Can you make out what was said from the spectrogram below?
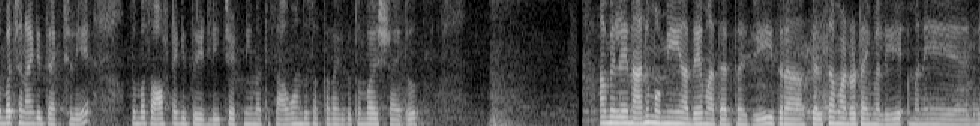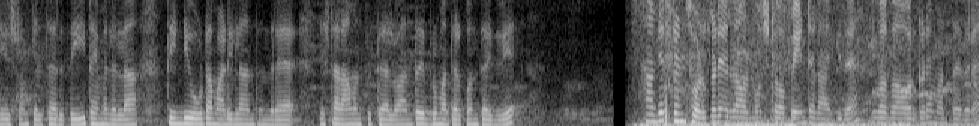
ತುಂಬ ಚೆನ್ನಾಗಿತ್ತು ಆ್ಯಕ್ಚುಲಿ ತುಂಬ ಸಾಫ್ಟಾಗಿತ್ತು ಇಡ್ಲಿ, ಚಟ್ನಿ ಮತ್ತು ಸಾಗು ಅಂತೂ ಸಕ್ಕತ್ತಾಗಿತ್ತು. ತುಂಬ ಇಷ್ಟ ಆಯಿತು. ಆಮೇಲೆ ನಾನು, ಮಮ್ಮಿ ಅದೇ ಮಾತಾಡ್ತಾ ಇದ್ವಿ. ಈ ಥರ ಕೆಲಸ ಮಾಡೋ ಟೈಮಲ್ಲಿ ಮನೆಯಲ್ಲಿ ಎಷ್ಟೊಂದು ಕೆಲಸ ಇರುತ್ತೆ, ಈ ಟೈಮಲ್ಲೆಲ್ಲ ತಿಂಡಿ ಊಟ ಮಾಡಿಲ್ಲ ಅಂತಂದರೆ ಎಷ್ಟು ಆರಾಮ್ ಅನಿಸುತ್ತೆ ಅಲ್ವಾ ಅಂತ ಇಬ್ಬರು ಮಾತಾಡ್ಕೊತಾ ಇದ್ವಿ. ಹಾಗೆ ಫ್ರೆಂಡ್ಸ್ ಒಳಗಡೆ ಎಲ್ಲ ಆಲ್ಮೋಸ್ಟ್ ಪೇಂಟ್ ಎಲ್ಲ ಆಗಿದೆ. ಇವಾಗ ಹೊರಗಡೆ ಮಾಡ್ತಾ ಇದ್ದಾರೆ.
